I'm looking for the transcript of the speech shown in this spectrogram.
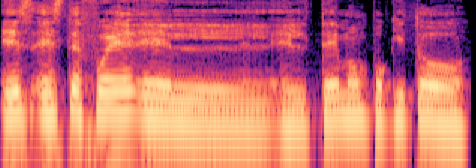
es, este fue el, el tema un poquito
